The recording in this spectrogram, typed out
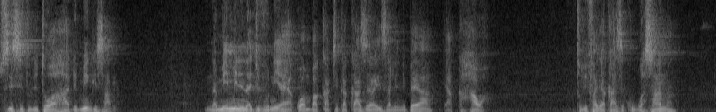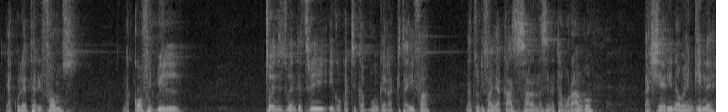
sisi tulitoa ahadi mingi sana na mimi ninajivunia ya kwamba katika kazi rais alinipea ya kahawa. Tulifanya kazi kubwa sana ya kuleta reforms na coffee bill 2023 iko katika bunge la kitaifa na tulifanya kazi sana na seneta Morango Gasheri na wengine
